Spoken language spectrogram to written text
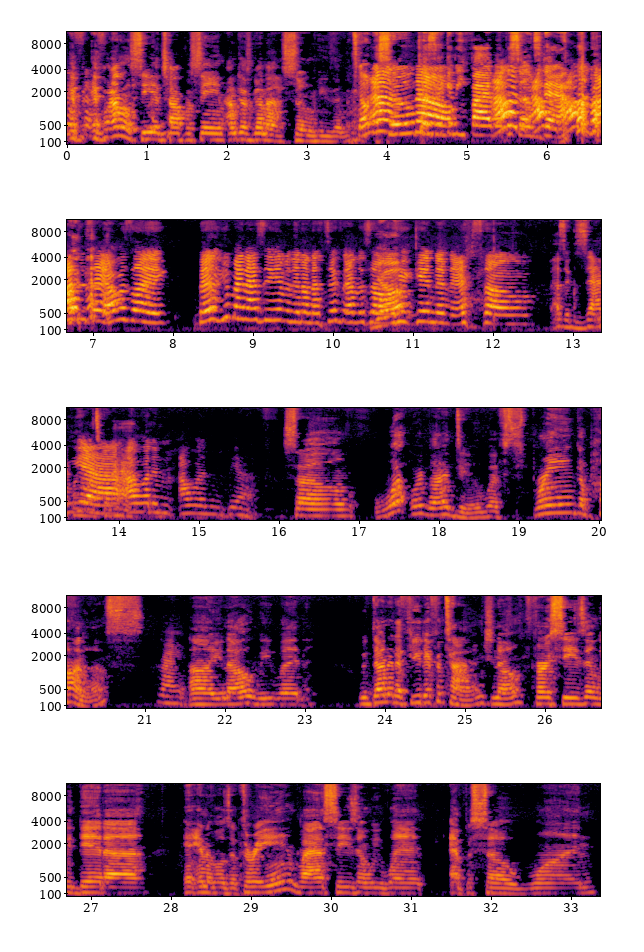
If if I don't see a chopper scene, I'm just gonna assume he's in the. Don't Uh, assume because no. it could be five I was, episodes I, was, down. I was about to say, I was like, "Man, you may not see him, and then on the sixth episode, Yeah. he getting in there. So That's exactly yeah, what's gonna I wouldn't, I wouldn't, yeah. So what we're gonna do with spring upon us? Right. Uh, you know, we would we've done it a few different times, you know. First season we did uh in intervals of three. Last season we went episode one,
